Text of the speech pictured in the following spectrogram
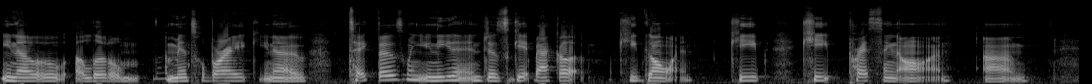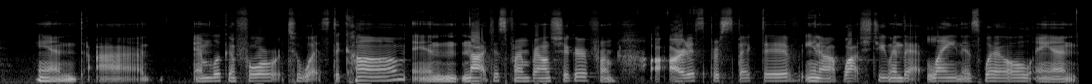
you know, a little mental break, you know, take those when you need it and just get back up. Keep going. Keep keep pressing on. Um, and I am looking forward to what's to come, and not just from Brown Sugar, from an artist perspective. You know, I've watched you in that lane as well, and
